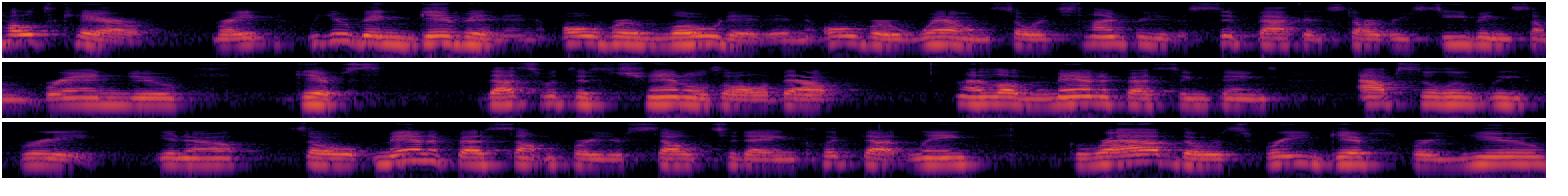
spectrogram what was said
healthcare, right? You've been given and overloaded and overwhelmed. So it's time for you to sit back and start receiving some brand new gifts. That's what this channel is all about. I love manifesting things absolutely free, you know? So manifest something for yourself today and click that link. Grab those free gifts for you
